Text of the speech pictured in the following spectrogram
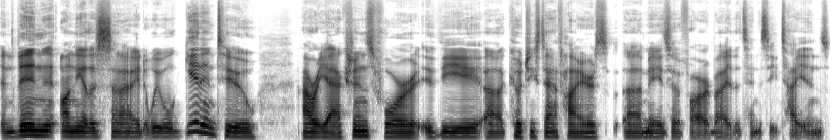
and then on the other side, we will get into our reactions for the uh, coaching staff hires uh, made so far by the Tennessee Titans.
